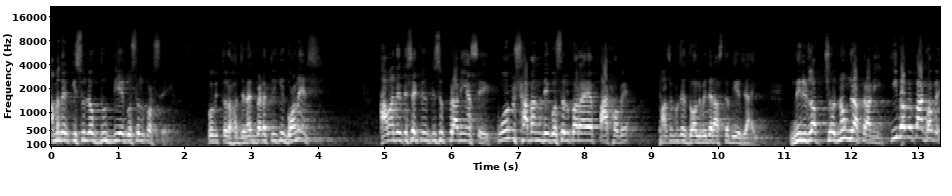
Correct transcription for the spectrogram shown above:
আমাদের কিছু লোক দুধ দিয়ে গোসল করছে। পবিত্র হজনার বেটা, তুই কি গণেশ? আমাদের দেশে কিছু প্রাণী আছে? কোন সাবান দিয়ে গোসল করায় পাক হবে? মাঝে মাঝে দল বেঁধে রাস্তা দিয়ে যায়। নির্লজ্জ নোংরা প্রাণী, কীভাবে পাক হবে?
